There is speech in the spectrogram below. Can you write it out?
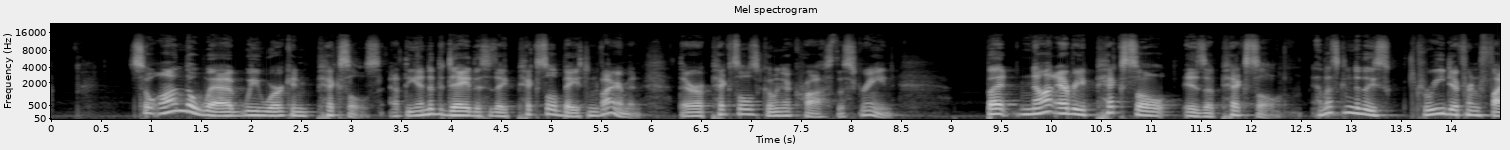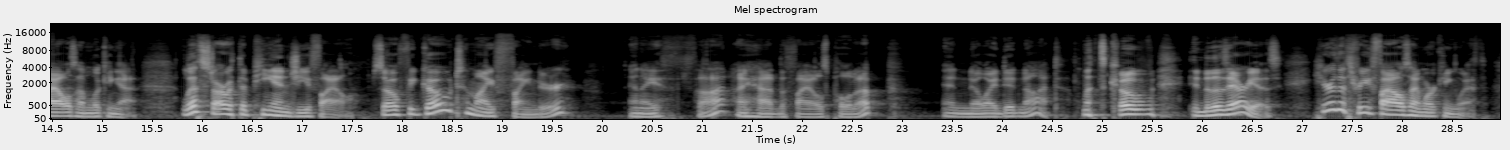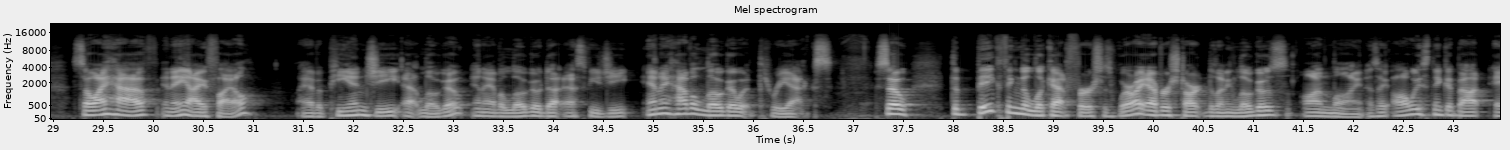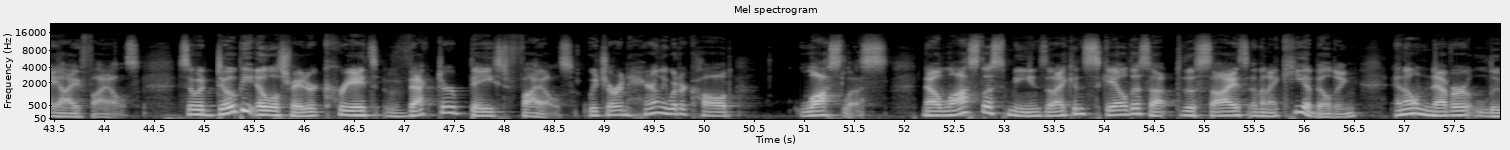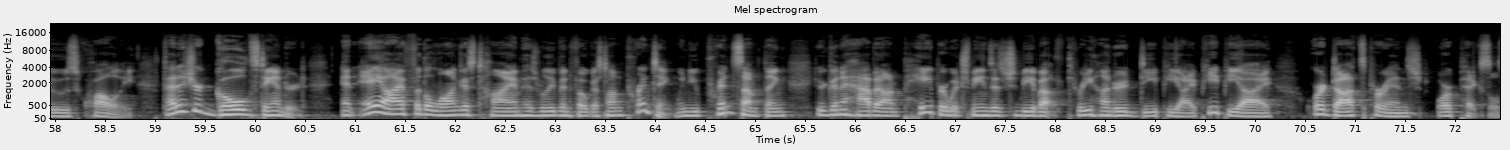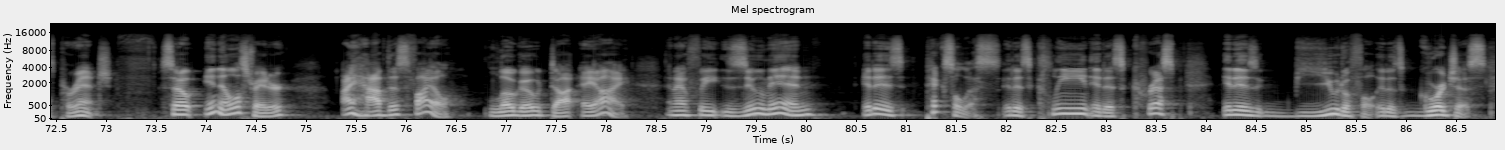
So on the web, we work in pixels. At the end of the day, this is a pixel-based environment. There are pixels going across the screen. But not every pixel is a pixel. And let's get into these three different files I'm looking at. Let's start with the PNG file. So if we go to my Finder, and I thought I had the files pulled up, and no, I did not. Let's go into those areas. Here are the three files I'm working with. So I have an AI file, I have a PNG at logo, and I have a logo.svg, and I have a logo at 3x. So the big thing to look at first is where I ever start designing logos online, as I always think about AI files. So Adobe Illustrator creates vector-based files, which are inherently what are called lossless. Now, lossless means that I can scale this up to the size of an IKEA building and I'll never lose quality. That is your gold standard. And AI for the longest time has really been focused on printing. When you print something, you're going to have it on paper, which means it should be about 300 DPI PPI or dots per inch or pixels per inch. So in Illustrator, I have this file, logo.ai. And if we zoom in, it is pixelless. It is clean, it is crisp, it is beautiful, it is gorgeous.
